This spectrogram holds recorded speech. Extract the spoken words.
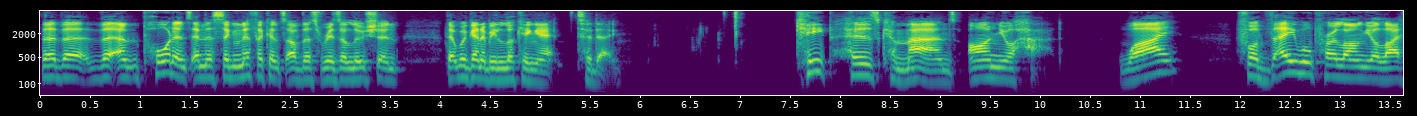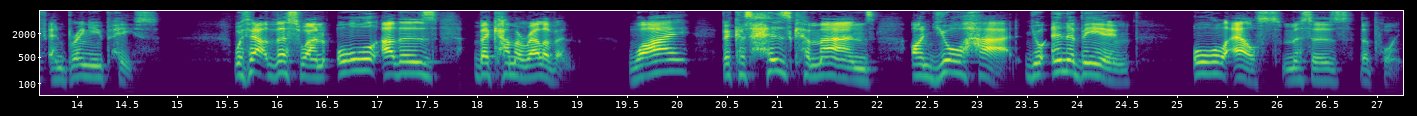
the, the, the importance and the significance of this resolution that we're going to be looking at today. Keep His commands on your heart. Why? For they will prolong your life and bring you peace. Without this one, all others become irrelevant. Why? Because His commands on your heart, your inner being, all else misses the point.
